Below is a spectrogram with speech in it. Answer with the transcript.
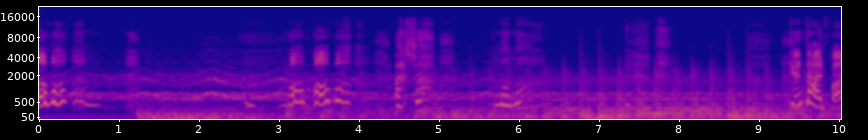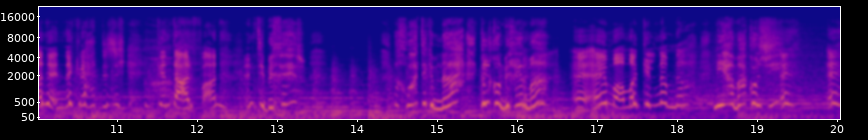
ماما. ماما ماما. آشا ماما. كنت عرفانة إنك رح تجي. كنت عرفانة أنت بخير. أخواتك مناح؟ كلكم بخير ما؟ إيه إيه ماما كلنا مناح. نيها معكم شي؟ إيه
